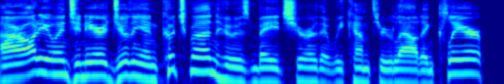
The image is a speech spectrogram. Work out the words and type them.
Our audio engineer, Julian Kuchman, who has made sure that we come through loud and clear.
